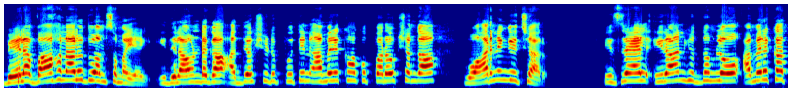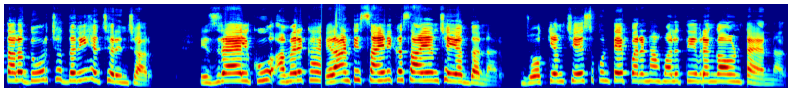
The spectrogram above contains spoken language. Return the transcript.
వేల వాహనాలు ధ్వంసమయ్యాయి. ఇదిలా ఉండగా అధ్యక్షుడు పుతిన్ అమెరికాకు పరోక్షంగా వార్నింగ్ ఇచ్చారు. ఇజ్రాయెల్ ఇరాన్ యుద్ధంలో అమెరికా తల దూర్చొద్దని హెచ్చరించారు. ఇజ్రాయెల్కు అమెరికా ఎలాంటి సైనిక సాయం చేయొద్దన్నారు. జోక్యం చేసుకుంటే పరిణామాలు తీవ్రంగా ఉంటాయన్నారు.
